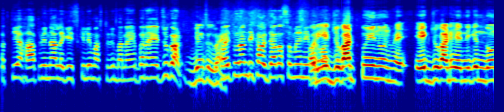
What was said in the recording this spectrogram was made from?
पत्तियाँ हाथ में ना लगे इसके लिए मास्टर ने बनाए बनाया जुगाड़। बिल्कुल तो भाई। तुरंत दिखाओ ज़्यादा समय नहीं और ये जुगाड़ टू इन वन है। एक जुगाड़ है लेकिन दो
